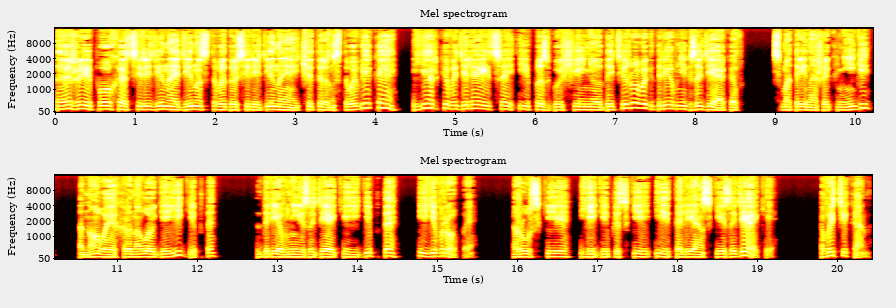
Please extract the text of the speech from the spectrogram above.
Та же эпоха от середины XI до середины XIV века ярко выделяется и по сгущению датировок древних зодиаков. Смотри наши книги «Новая хронология Египта», «Древние зодиаки Египта и Европы», «Русские, египетские и итальянские зодиаки», «Ватикан».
